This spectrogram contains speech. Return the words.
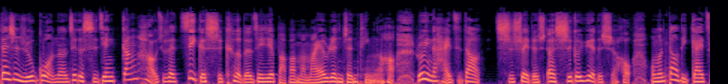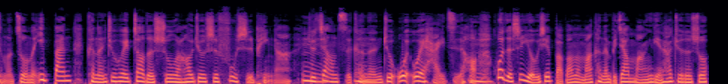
但是如果呢，这个时间刚好就在这个时刻的这些爸爸妈妈要认真听了哈。如果你的孩子到十岁的呃十个月的时候，我们到底该怎么做呢？一般可能就会照着书，然后就是副食品啊，就这样子，可能就喂喂孩子哈，或者是有一些爸爸妈妈可能比较忙一点，他觉得说，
